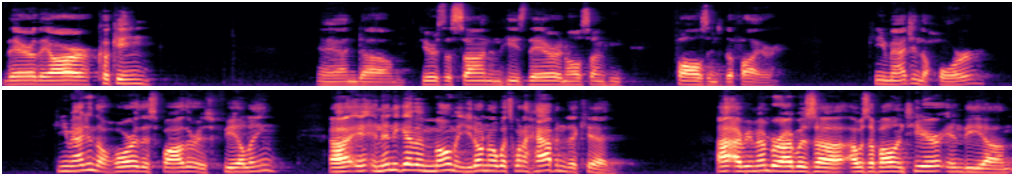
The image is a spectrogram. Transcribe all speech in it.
There they are cooking, and um, here's the son, and he's there, and all of a sudden he falls into the fire. Can you imagine the horror? Can you imagine the horror this father is feeling? Uh, in, in, any given moment, you don't know what's going to happen to the kid. I, I remember I was, uh, I was a volunteer in the um,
